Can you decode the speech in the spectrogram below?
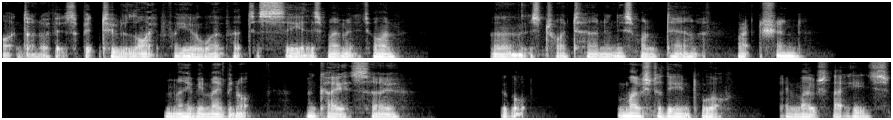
I don't know if it's a bit too light for you or whatever to see at this moment in time. Uh, let's try turning this one down a fraction. Maybe, maybe not. Okay, so we've got most of the, well, most, that is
